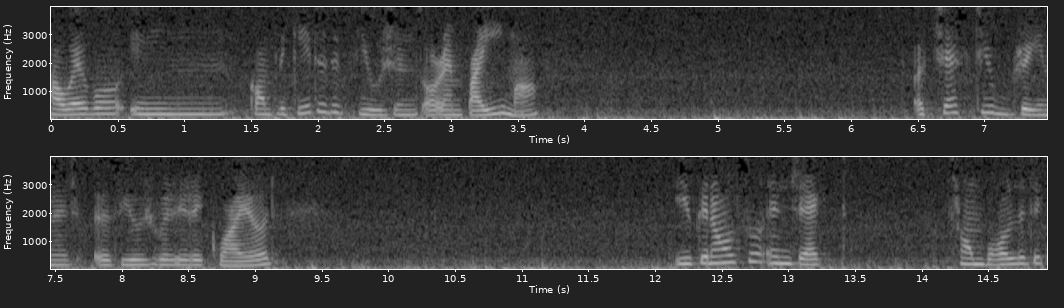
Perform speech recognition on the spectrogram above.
However, in complicated effusions or empyema, a chest tube drainage is usually required you can also inject thrombolytic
